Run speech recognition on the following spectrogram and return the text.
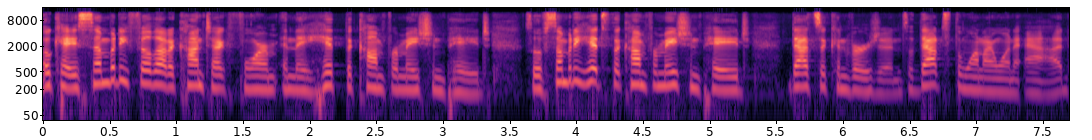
okay, somebody filled out a contact form and they hit the confirmation page. So if somebody hits the confirmation page, that's a conversion. So that's the one I want to add.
